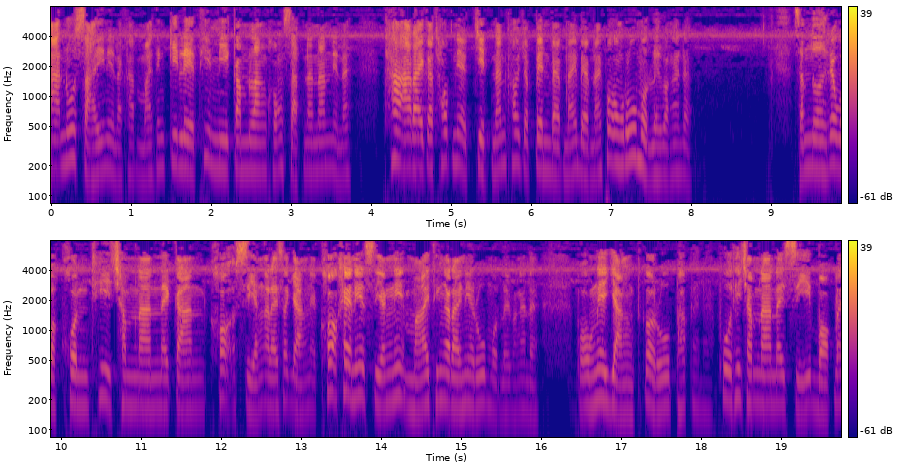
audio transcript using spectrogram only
อนุสัยเนี่ยนะครับ หมายถึงกิเลสที่มีกำลังของสัตว์นั้นๆเนี่ยนะถ้าอะไรกระทบเนี่ยจิตนั้นเขาจะเป็นแบบไหนแบบไหน พระองค์รู้หมดเลยว่างั้นเถอะสำนวนเรียกว่าคนที่ชำนาญในการเคาะเสียงอะไรสักอย่างเนี่ยเคาะแค่นี้เสียงนี้หมายถึงอะไรนี่รู้หมดเลยว่างั้นเลยพระองค์เนี่ยยังก็รู้พับเลยนะผู้ที่ชำนาญในสีบอกได้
